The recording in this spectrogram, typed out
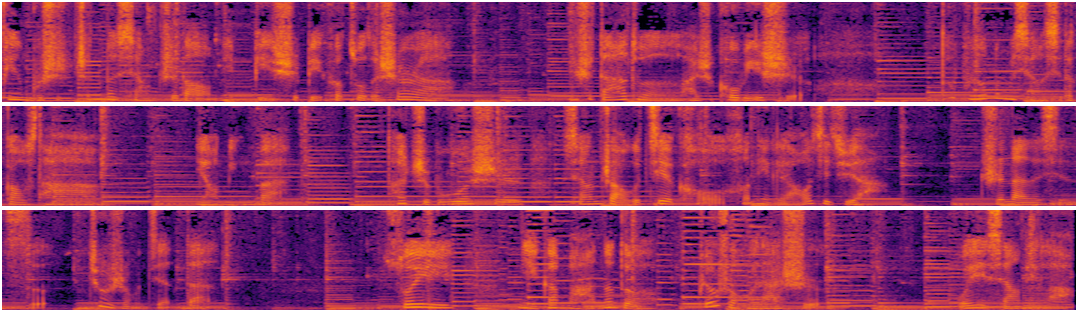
并不是真的想知道你彼时彼刻做的事儿啊。你是打盹还是抠鼻屎，都不用那么详细的告诉他。你要明白，他只不过是想找个借口和你聊几句啊。直男的心思。就是这么简单，所以你干嘛呢的标准回答是：我也想你了。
